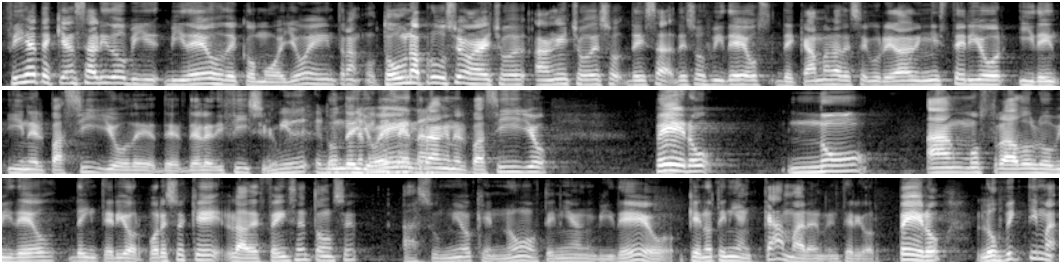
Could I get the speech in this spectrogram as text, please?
Fíjate que han salido videos de cómo ellos entran, toda una producción han hecho, han hecho de, eso, de, esos videos de cámaras de seguridad en exterior y, en el pasillo del edificio, donde ellos entran en el pasillo, pero no han mostrado los videos de interior. Por eso es que la defensa entonces asumió que no tenían video, que no tenían cámara en el interior. Pero los víctimas,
